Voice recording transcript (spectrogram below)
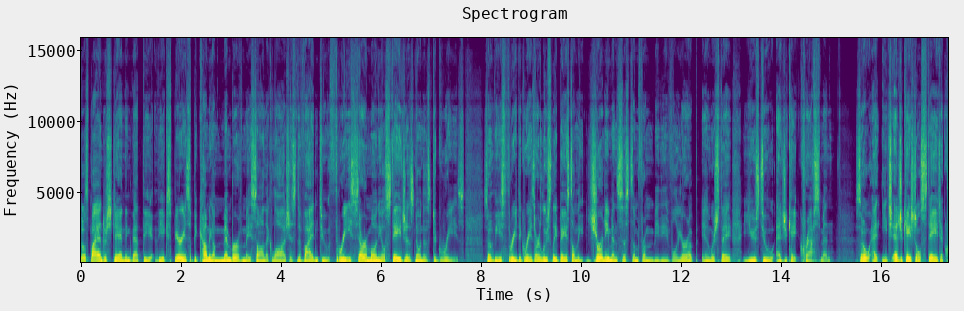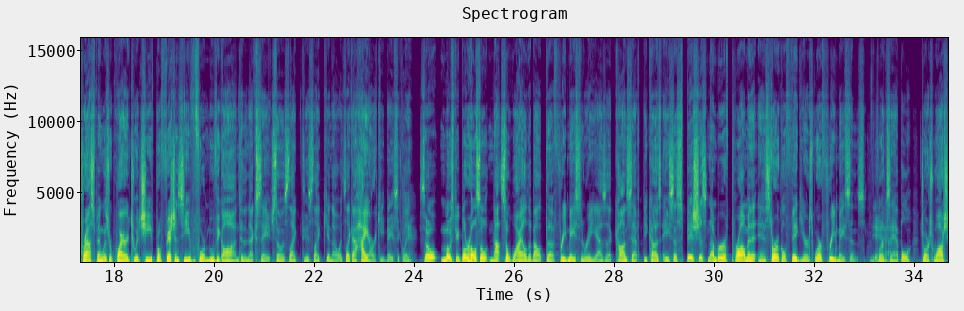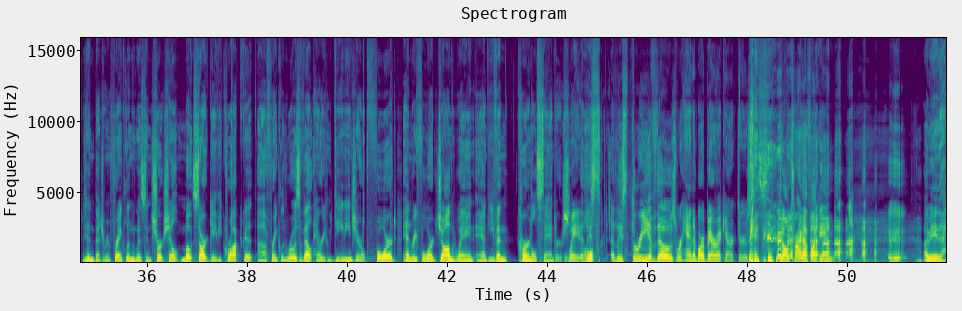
So it's my understanding that the the experience of becoming a member of Masonic lodge is divided into three ceremonial stages known as degrees. So these three degrees are loosely based on the journeyman system from medieval Europe, in which they used to educate craftsmen. So at each educational stage, a craftsman was required to achieve proficiency before moving on to the next stage. So it's like it's like you know it's like a hierarchy basically. So most people are also not so wild about the Freemasonry as a concept because a suspicious number of prominent and historical figures were Freemasons. For example, George Washington, Benjamin Franklin, Winston Churchill, Mozart, Davy Crockett, uh, Franklin Roosevelt, Harry Houdini, Gerald Ford, Henry Ford, John Wayne, and even Colonel Sanders. Wait, at All least at least three of those were Hanna Barbera characters. Don't try to fucking. I mean,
